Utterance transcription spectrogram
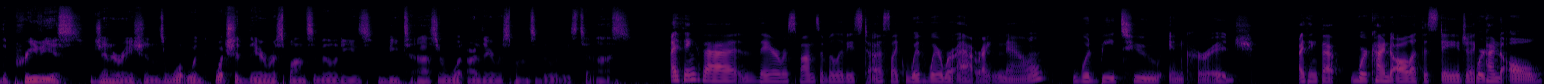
the previous generations what would what should their responsibilities be to us or what are their responsibilities to us I think that their responsibilities to us, like with where we're at right now, would be to encourage. I think that we're kind of all at the stage, like we're kind of all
